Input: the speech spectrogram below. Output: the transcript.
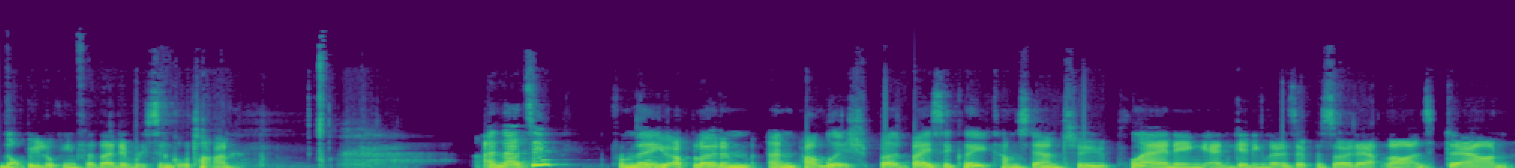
not be looking for that every single time. And that's it. From there, you upload and, and publish. But basically, it comes down to planning and getting those episode outlines down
